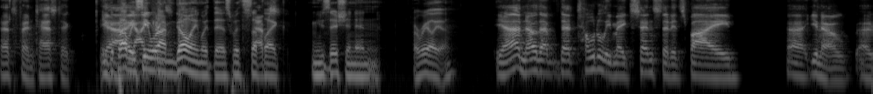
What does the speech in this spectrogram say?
That's fantastic. You Yeah, can probably I- I see where I'm going with this, with stuff Abs- like Musition and Auralia. Yeah, no, that that totally makes sense that it's by uh, you know, uh,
